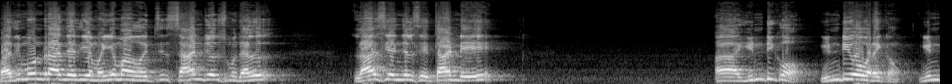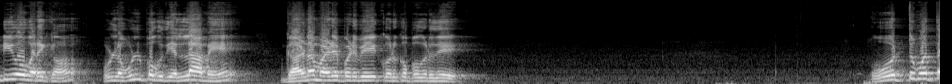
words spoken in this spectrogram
பதிமூன்றாம் தேதியை மையமாக வச்சு சான் ஜோஸ் முதல் லாஸ் ஏஞ்சல்ஸை தாண்டி இண்டிகோ இண்டியோ வரைக்கும் இண்டியோ வரைக்கும் உள்ள உள்பகுதி எல்லாமே கனமழை பொழிவை கொடுக்க போகிறது. ஒட்டுமொத்த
